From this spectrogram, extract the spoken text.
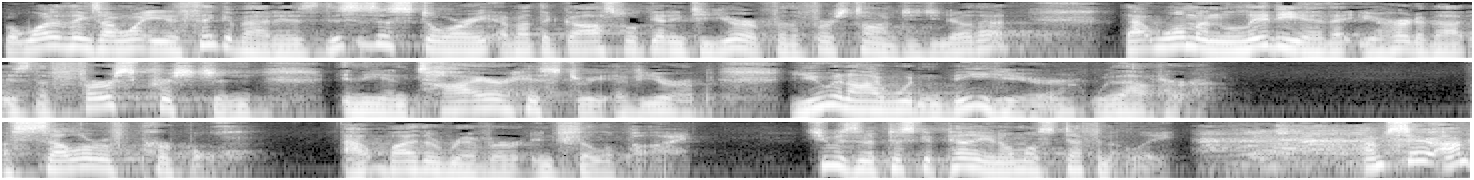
But one of the things I want you to think about is this is a story about the gospel getting to Europe for the first time. Did you know that? That woman, Lydia, that you heard about, is the first Christian in the entire history of Europe. You and I wouldn't be here without her. A seller of purple out by the river in Philippi. She was an Episcopalian, almost definitely. I'm, ser- I'm,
